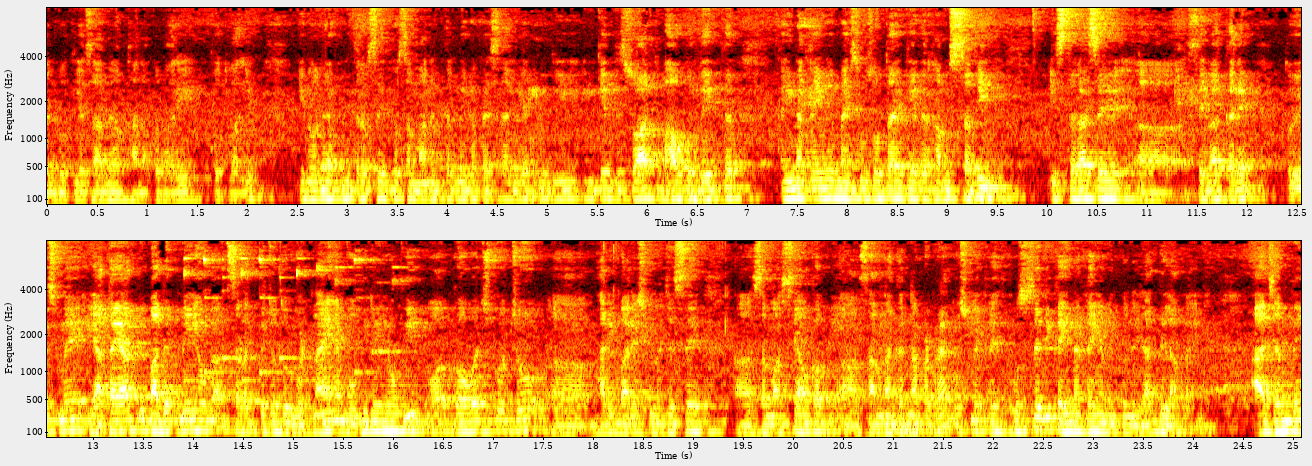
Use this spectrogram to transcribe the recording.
दंडोतिया साहब हैं और थाना प्रभारी कोतवाली इन्होंने अपनी तरफ़ से इनको सम्मानित करने का फैसला लिया क्योंकि इनके निस्वार्थ भाव को देखकर कहीं ना कहीं ये महसूस होता है कि अगर हम सभी इस तरह से अ, सेवा करें तो इसमें यातायात भी बाधित नहीं होगा सड़क पे जो दुर्घटनाएँ हैं वो भी नहीं होगी और गौवंश को जो अ, भारी बारिश की वजह से समस्याओं का अ, सामना करना पड़ रहा है उसमें उससे भी कहीं ना कहीं हम इनको निजात दिला पाएँगे। आज हमने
